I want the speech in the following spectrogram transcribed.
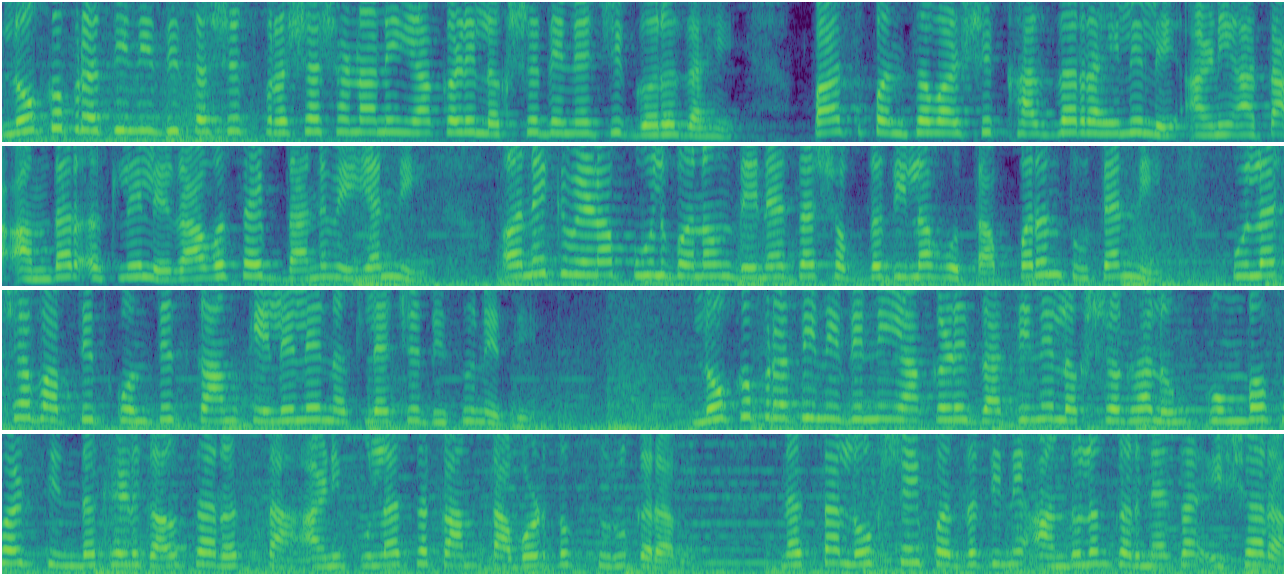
लोकप्रतिनिधी तसेच प्रशासनाने याकडे लक्ष देण्याची गरज आहे. पाच पंचवार्षिक खासदार राहिलेले आणि आता आमदार असलेले रावसाहेब दानवे यांनी अनेक वेळा पूल बनवून देण्याचा शब्द दिला होता परंतु त्यांनी पुलाच्या बाबतीत कोणतेच काम केलेले नसल्याचे दिसून येते. लोकप्रतिनिधींनी याकडे जातीने लक्ष घालून कुंभफड सिंदखेड गावचा रस्ता आणि पुलाचं काम ताबडतोब सुरू करावे. नसता लोकशाही पद्धतीने आंदोलन करण्याचा इशारा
